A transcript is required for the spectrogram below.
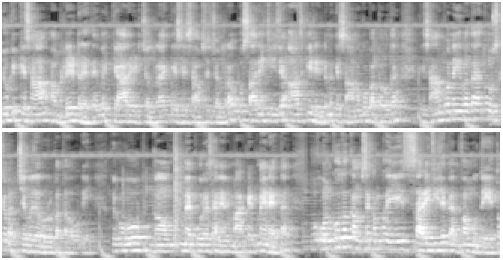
जो कि किसान अपडेट रहते हैं, भाई क्या रेट चल रहा है, किस हिसाब से चल रहा है, वो सारी चीज़ें आज की डेट में किसानों को पता होता है। किसान को नहीं पता है तो उसके बच्चे को ज़रूर पता होगी, क्योंकि वो गाँव में, पूरे सारे मार्केट में रहता है। तो उनको तो कम से कम ये सारी चीज़ें कन्फर्म होती है। तो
